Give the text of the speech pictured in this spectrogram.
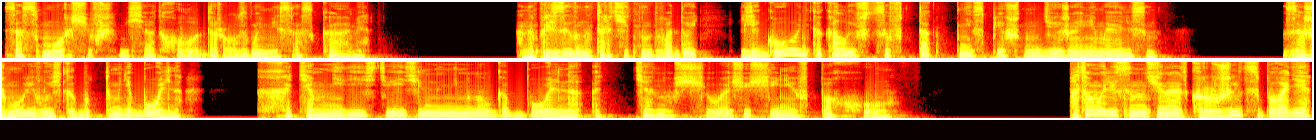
со сморщившимися от холода розовыми сосками. Она призывно торчит над водой легонько колышется в такт неспешным движением Эллисон. Зажмуриваюсь, как будто мне больно, хотя мне действительно немного больно от тянущего ощущения в паху. Потом Эллисон начинает кружиться по воде,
